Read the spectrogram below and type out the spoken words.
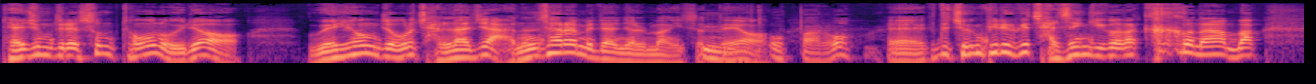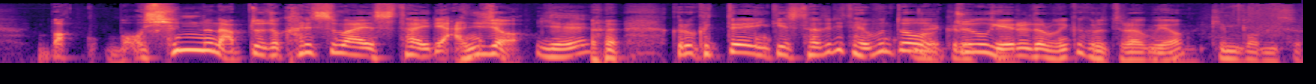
대중들의 숨통은 오히려 외형적으로 잘나지 않은 사람에 대한 열망이 있었대요. 음, 오빠로? 예. 네, 근데 조용필이 그렇게 잘생기거나 크거나 막, 막 멋있는 압도적 카리스마의 스타일이 아니죠. 예. 그리고 그때 인기 스타들이 대부분 또쭉 네, 예를 들어보니까 그렇더라고요. 음, 김범수.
